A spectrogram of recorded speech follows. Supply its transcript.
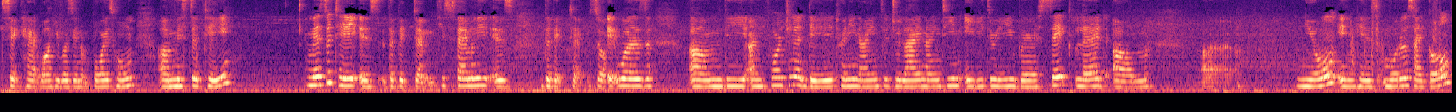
Sek had while he was in a boys' home, um, Mr. Tay? Mr. Tay is the victim. His family is the victim. So it was um, the unfortunate day, 29th July 1983, where Sek led um, uh, Neo in his motorcycle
